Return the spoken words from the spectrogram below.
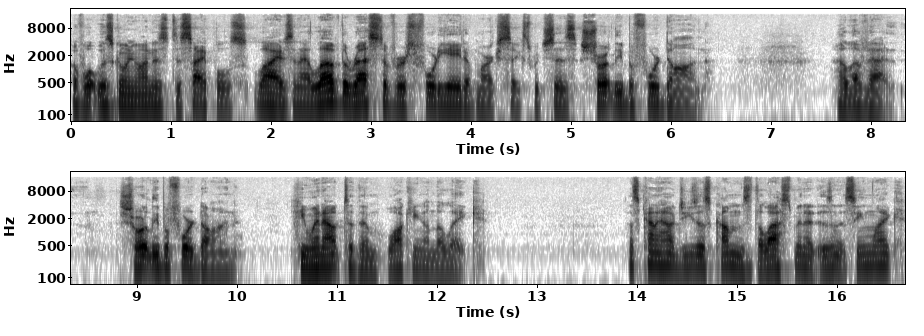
of what was going on in his disciples' lives. And I love the rest of verse 48 of Mark 6, which says, shortly before dawn. I love that. Shortly before dawn, he went out to them walking on the lake. That's kind of how Jesus comes at the last minute, doesn't it seem like?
